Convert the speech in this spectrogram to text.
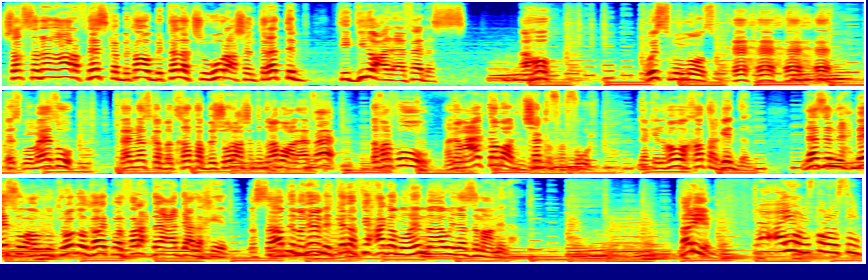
الشخص ده أنا أعرف ناس كانت بتقعد بالثلاث شهور عشان ترتب تديله على قفاه بس. أهو. واسمه مازو. اسمه ماسو ده الناس كانت بتخطب بالشهور عشان تضربه على قفاه ده فرفور. أنا معاك طبعا شكله فرفور. لكن هو خطر جدا. لازم نحبسه أو نطرده لغاية ما الفرح ده يعدي على خير. بس قبل ما نعمل كده في حاجة مهمة قوي لازم أعملها. مريم. أيوه مستر وسيم.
